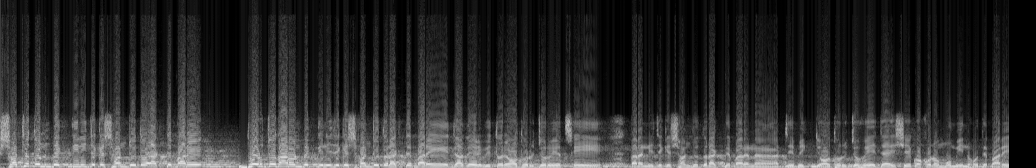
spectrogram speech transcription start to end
সচেতন ব্যক্তি নিজেকে সংযত রাখতে পারে, ধৈর্য ধারণ ব্যক্তি নিজেকে সংযত রাখতে পারে, যাদের ভিতরে অধৈর্য রয়েছে, তারা নিজেকে সংযত রাখতে পারে না। যে ব্যক্তি অধৈর্য হয়ে যায়, সে কখনো মুমিন হতে পারে।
